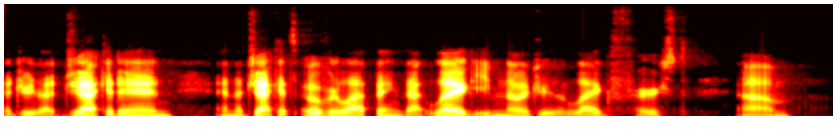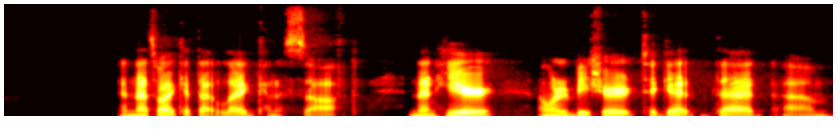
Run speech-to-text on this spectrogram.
I drew that jacket in and the jacket's overlapping that leg, even though I drew the leg first. Um, and that's why I kept that leg kind of soft. And then here, I wanted to be sure to get that um,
